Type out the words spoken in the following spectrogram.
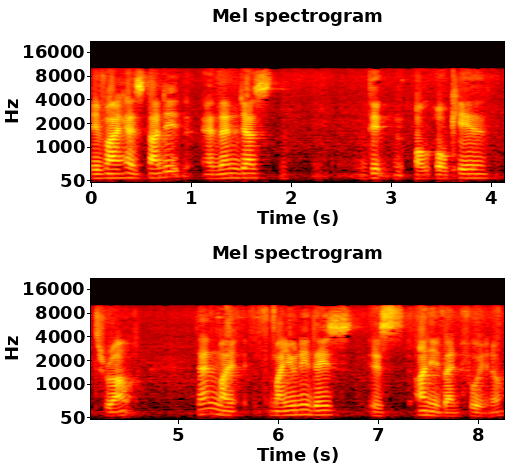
If I had studied and then just did okay throughout, then my, my uni days is uneventful, you know.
